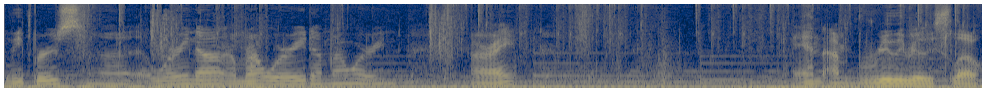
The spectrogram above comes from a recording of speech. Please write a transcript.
leapers. Uh, worry not, I'm not worried, I'm not worried. Alright. And I'm really, really slow.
